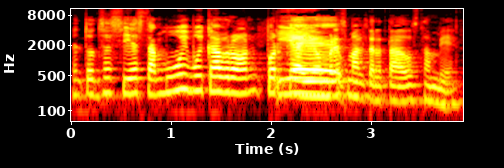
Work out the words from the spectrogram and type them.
Entonces sí está muy, muy cabrón. Porque Y hay hombres maltratados también.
